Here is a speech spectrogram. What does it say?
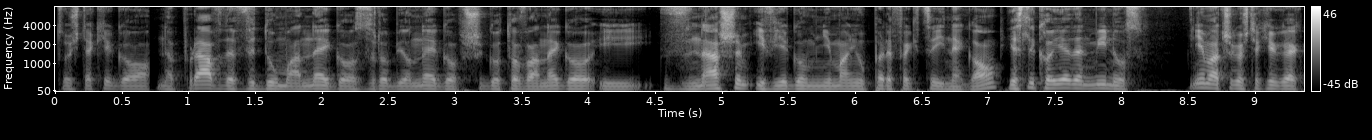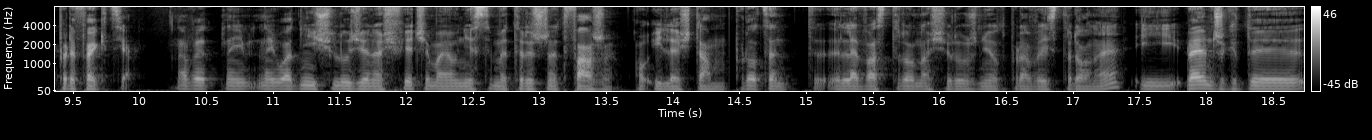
Coś takiego naprawdę wydumanego, zrobionego, przygotowanego i w naszym i w jego mniemaniu perfekcyjnego. Jest tylko jeden minus. Nie ma czegoś takiego jak perfekcja. Nawet naj, najładniejsi ludzie na świecie mają niesymetryczne twarze. O ileś tam procent lewa strona się różni od prawej strony. I wręcz gdy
